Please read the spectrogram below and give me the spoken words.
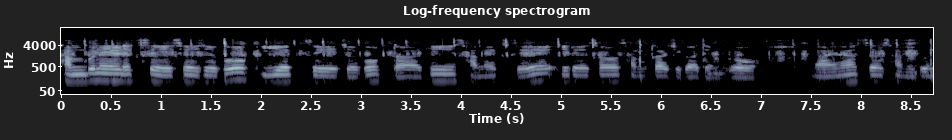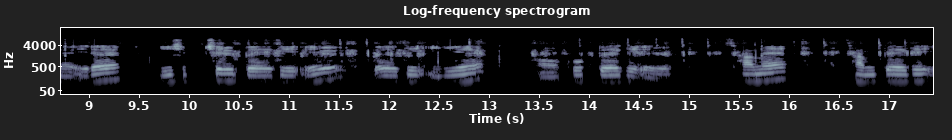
3분의 1 x의 세제곱 2x의 제곱 더하기 3x의 1에서 3까지가 되므로 마이너스 3분의 1에 27 빼기 1 빼기 2에 어, 9 빼기 1 3에 3 빼기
